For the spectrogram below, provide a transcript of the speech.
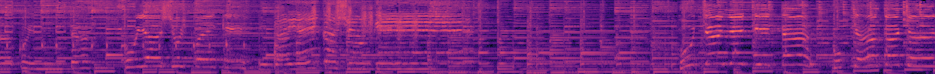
kuya kwenta Kuya shushpaiki Daye kashunkiri Huchanya kita Hukya kachan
